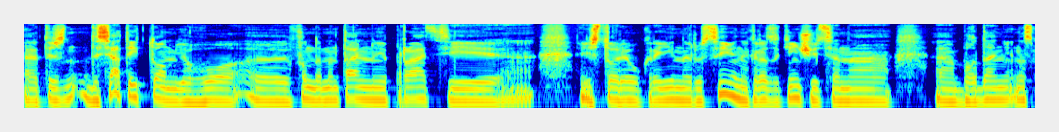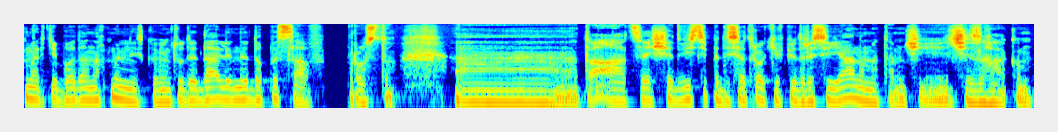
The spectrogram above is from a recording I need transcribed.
Е, Ти ж десятий том його е, фундаментальної праці Історія України Руси. Він якраз закінчується на Богдані на смерті Богдана Хмельницького. Він туди далі не дописав просто. Та а це ще 250 років під росіянами там чи, чи з гаком.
